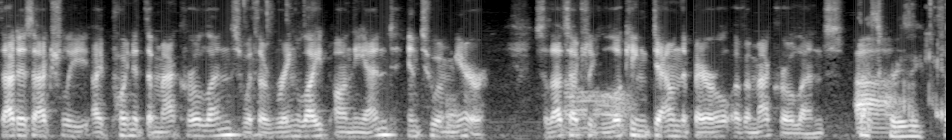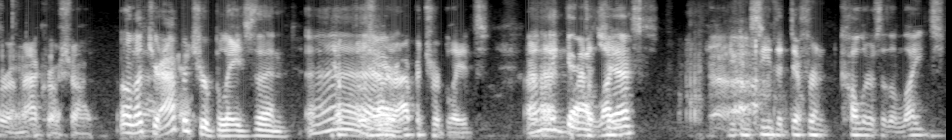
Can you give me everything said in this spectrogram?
That is actually I pointed the macro lens with a ring light on the end into a mirror. So that's actually oh. looking down the barrel of a macro lens. That's ah, crazy for a macro shot. Oh, that's your aperture blades then. Ah. Yep, those are your ah. aperture blades. And I gotcha. the lights, you can see the different colors of the lights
